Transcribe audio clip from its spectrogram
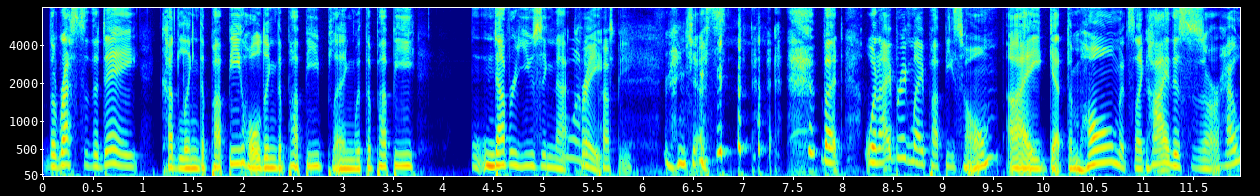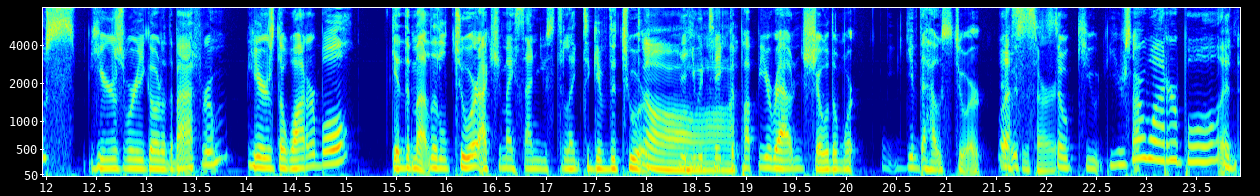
the rest of the day cuddling the puppy, holding the puppy, playing with the puppy, never using that I want a crate. puppy. yes. But when I bring my puppies home, I get them home. It's like, hi, this is our house. Here's where you go to the bathroom. Here's the water bowl. Give them that little tour. Actually, my son used to like to give the tour. He would take the puppy around and show them where, give the house tour. It was so cute. Here's our water bowl, and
